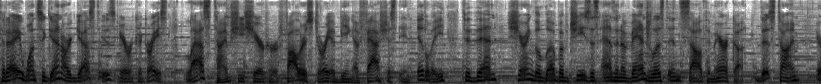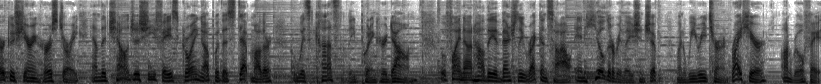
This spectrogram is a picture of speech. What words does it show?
Today, once again, our guest is Erica Grace. Last time, she shared her father's story of being a fascist in Italy to then sharing the love of Jesus as an evangelist in South America. This time, Erica's sharing her story and the challenges she faced growing up with a stepmother who was constantly putting her down. We'll find out how they eventually reconcile and heal their relationship when we return right here on Real Faith.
